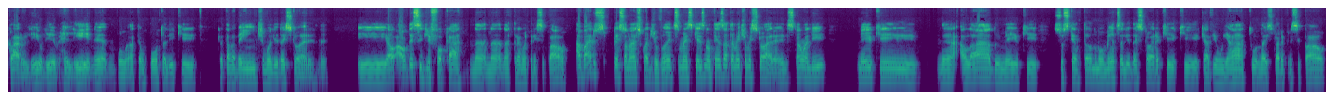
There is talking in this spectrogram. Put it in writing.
Claro, li o livro, reli, né, até um ponto ali que, que eu estava bem íntimo ali da história. Né. E ao, ao decidir focar na, na, na, trama principal, há vários personagens coadjuvantes, mas que eles não têm exatamente uma história. Eles estão ali meio que né, ao lado, meio que sustentando momentos ali da história que, que, que havia um hiato na história principal.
